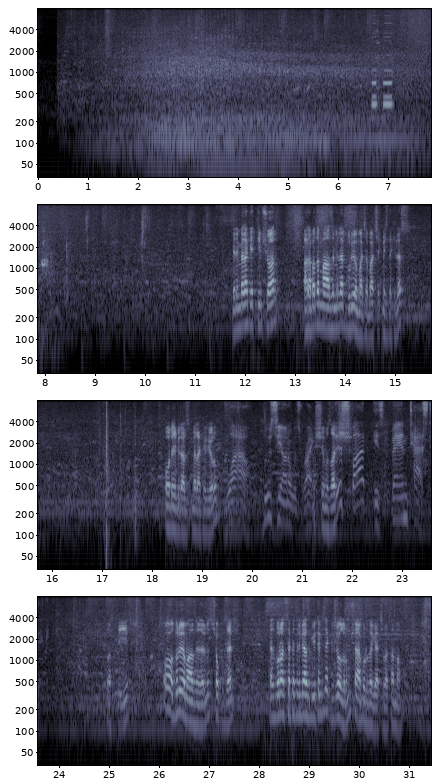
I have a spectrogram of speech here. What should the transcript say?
Benim merak ettiğim şu an arabada malzemeler duruyor mu acaba çekmecedekiler? Orayı birazcık merak ediyorum. Wow. Luciano was right. Işığımızı aç. This spot is fantastic. Burası değil. O duruyor malzemelerimiz çok güzel. Yani buranın sepetini biraz büyütebilsek güzel olurmuş. Ha burada gerçi var tamam.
